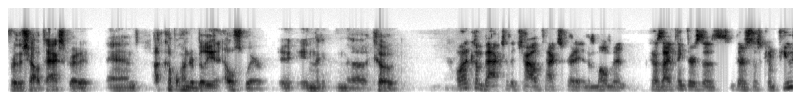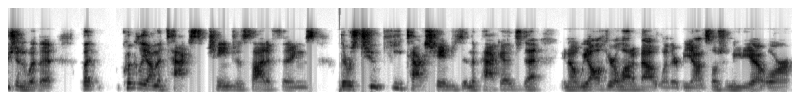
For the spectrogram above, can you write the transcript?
for the child tax credit and a couple hundred billion elsewhere in, the in the code. I want to come back to the child tax credit in a moment because I think there's this there's this confusion with it. But quickly on the tax changes side of things, there was two key tax changes in the package that you know we all hear a lot about, whether it be on social media or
